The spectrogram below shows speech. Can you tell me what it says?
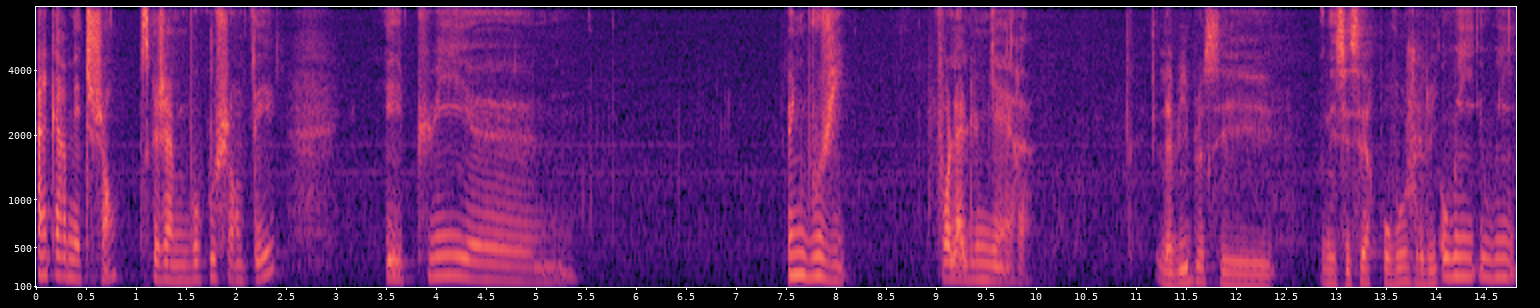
un carnet de chant, parce que j'aime beaucoup chanter. Et puis une bougie pour la lumière. La Bible, c'est nécessaire pour vous aujourd'hui? Oui, oui.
